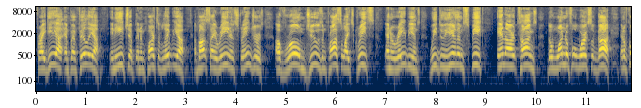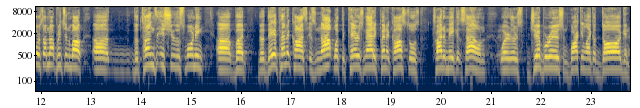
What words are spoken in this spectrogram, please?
Phrygia and Pamphylia, in Egypt and in parts of Libya, about Cyrene and strangers of Rome, Jews and proselytes, Cretes and Arabians. We do hear them speak in our tongues the wonderful works of God. And of course, I'm not preaching about uh, the tongues issue this morning, uh, but the day of Pentecost is not what the charismatic Pentecostals try to make it sound where there's gibberish and barking like a dog and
